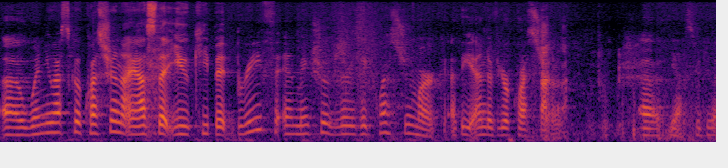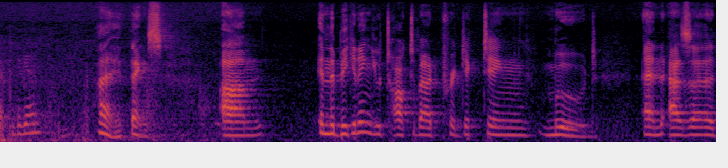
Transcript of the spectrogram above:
Uh, when you ask a question, I ask that you keep it brief and make sure that there's a question mark at the end of your question. Uh, yes, would you like to begin? Hi, thanks. Um, in the beginning, you talked about predicting mood. And as a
